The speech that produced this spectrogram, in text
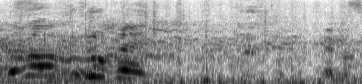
You're so stupid. Let me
